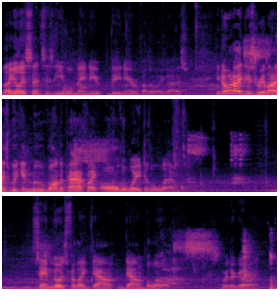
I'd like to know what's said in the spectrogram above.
Legolas senses evil may be near. By the way, guys. You know what I just realized? We can move on the path like all the way to the left. Same goes for like down down below, where they're going.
